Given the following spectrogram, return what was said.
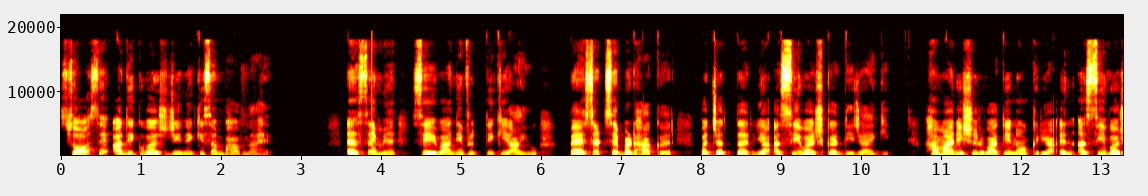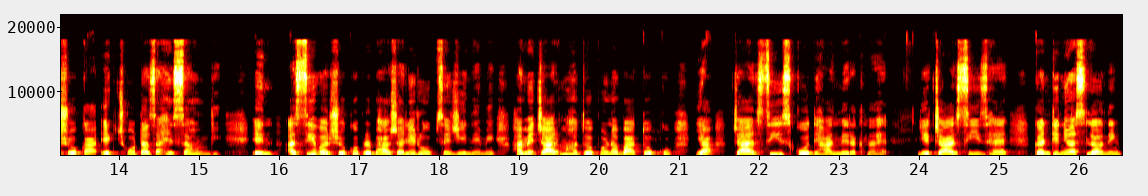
100 से अधिक वर्ष जीने की संभावना है। ऐसे में सेवानिवृत्ति की आयु पैंसठ से बढ़ाकर पचहत्तर या अस्सी वर्ष कर दी जाएगी। हमारी शुरुआती नौकरियाँ इन अस्सी वर्षों का एक छोटा सा हिस्सा होंगी। इन अस्सी वर्षों को प्रभावशाली रूप से जीने में हमें चार महत्वपूर्ण बातों को या चार सीज को ध्यान में रखना है। ये चार सीज है continuous learning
